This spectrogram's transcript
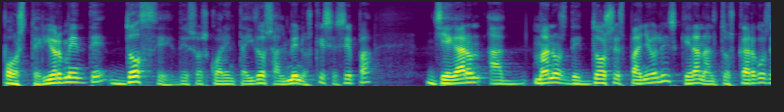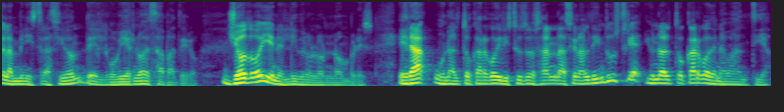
posteriormente, 12 de esos 42, al menos que se sepa, llegaron a manos de dos españoles que eran altos cargos de la administración del gobierno de Zapatero. Yo doy en el libro los nombres. Era un alto cargo del Instituto Nacional de Industria y un alto cargo de Navantia.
